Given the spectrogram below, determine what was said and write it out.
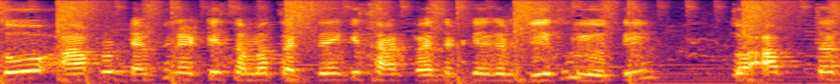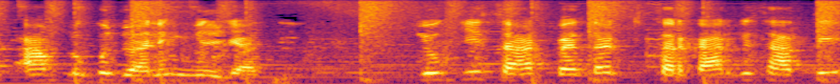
तो आप लोग डेफिनेटली समझ सकते हैं कि साठ पैंसठ की अगर जीत हुई होती तो अब तक आप लोग को ज्वाइनिंग मिल जाती। क्योंकि साठ पैंसठ सरकार के साथ थी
